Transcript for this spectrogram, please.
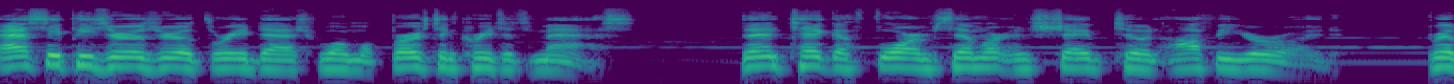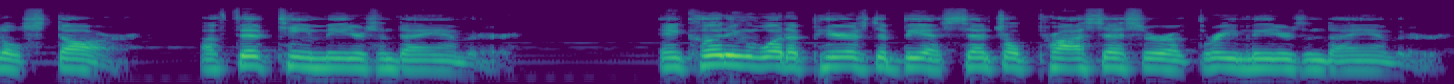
SCP-003-1 will first increase its mass, then take a form similar in shape to an ophiuroid, brittle star, of 15 meters in diameter, including what appears to be a central processor of 3 meters in diameter.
